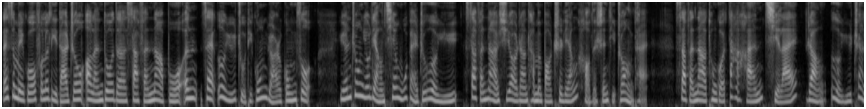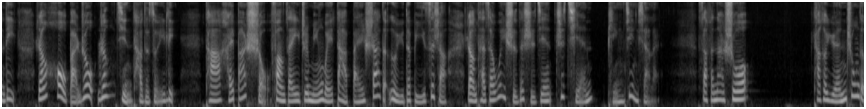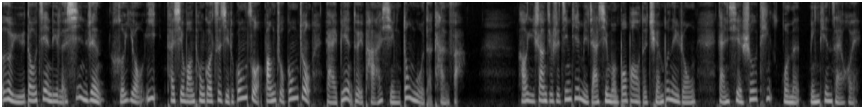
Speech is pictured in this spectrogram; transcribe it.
来自美国佛罗里达州奥兰多的萨凡纳·伯恩在鳄鱼主题公园工作。园中有两千五百只鳄鱼，萨凡纳需要让它们保持良好的身体状态。萨凡纳通过大喊“起来”让鳄鱼站立，然后把肉扔进它的嘴里。他还把手放在一只名为大白鲨的鳄鱼的鼻子上，让它在喂食的时间之前平静下来。萨凡纳说。他和园中的鳄鱼都建立了信任和友谊。他希望通过自己的工作帮助公众改变对爬行动物的看法。好，以上就是今天美家新闻播报的全部内容。感谢收听，我们明天再会。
